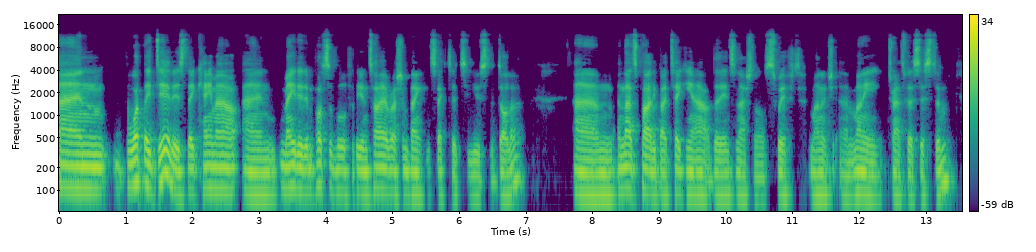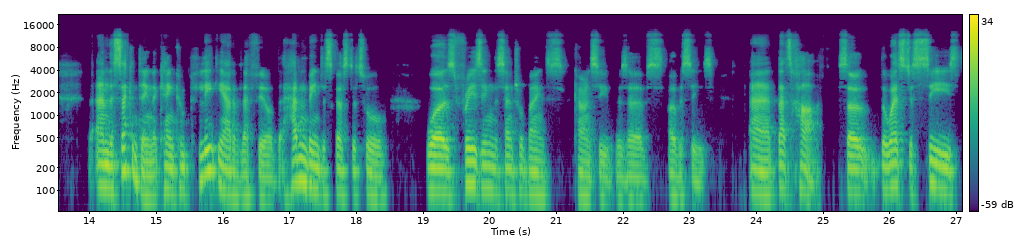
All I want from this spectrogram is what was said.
And what they did is they came out and made it impossible for the entire Russian banking sector to use the dollar. Um, and that's partly by taking out the international SWIFT money, uh, money transfer system. And the second thing that came completely out of left field that hadn't been discussed at all was freezing the central bank's currency reserves overseas. Uh, that's half. So the West just seized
